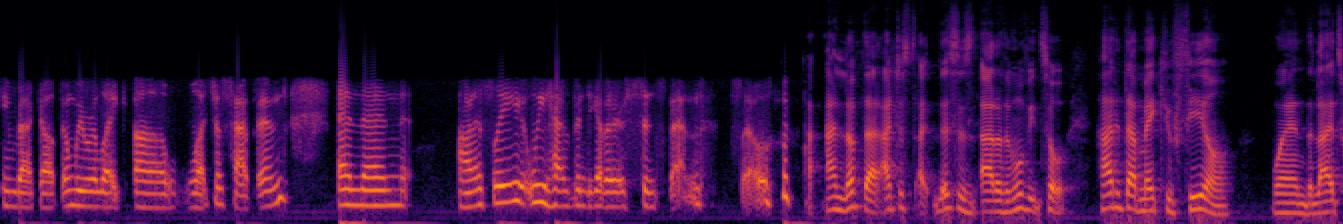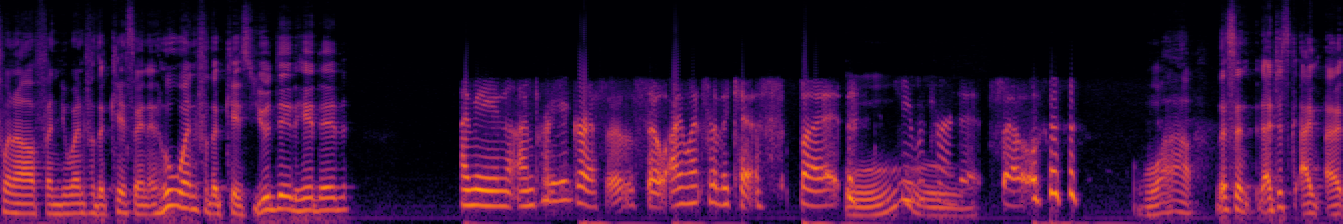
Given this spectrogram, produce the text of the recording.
came back up, and we were like, uh, what just happened? And then, honestly, we have been together since then. So I love that. I just I, this is out of the movie. So how did that make you feel when the lights went off and you went for the kiss? And, and who went for the kiss? You did. He did. I mean, I'm pretty aggressive, so I went for the kiss, but Ooh. he returned it. So. wow! Listen, I just I, I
